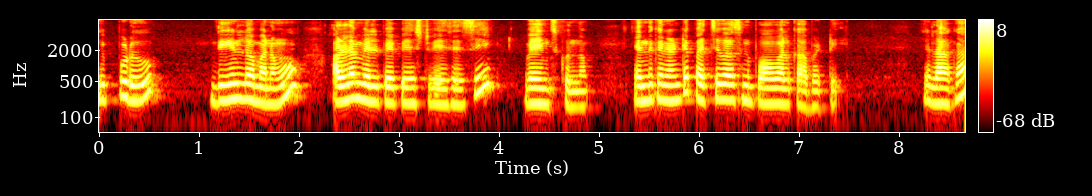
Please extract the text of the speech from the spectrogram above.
ఇప్పుడు దీనిలో మనము అల్లం వెల్లిపాయ పేస్ట్ వేసేసి వేయించుకుందాం. ఎందుకనంటే పచ్చివాసన పోవాలి కాబట్టి. ఇలాగా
